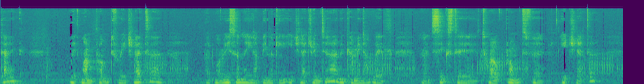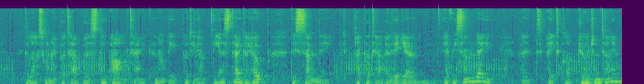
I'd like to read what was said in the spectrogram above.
tag with one prompt for each letter but more recently I've been looking at each letter in turn and coming up with 6 to 12 prompts for each letter. The last one I put up was the R tag and I'll be putting up the S tag I hope this Sunday. I put out a video every Sunday at 8 o'clock Georgian time.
